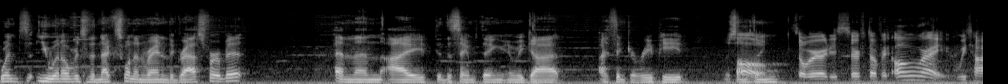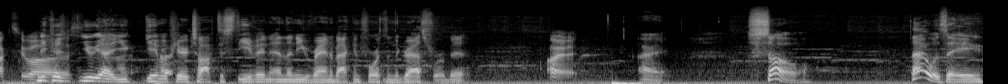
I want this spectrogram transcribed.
went. You went over to the next one and ran in the grass for a bit, and then I did the same thing, and we got, I think, a repeat or something. Oh, so we already surfed over. Oh, right. We talked to. Uh, because you, yeah, you came up here, talked to Steven, and then you ran back and forth in the grass for a bit. All right. All right. So that was a.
